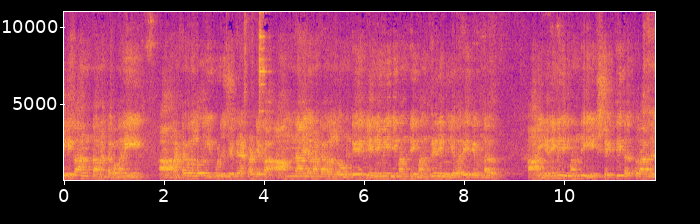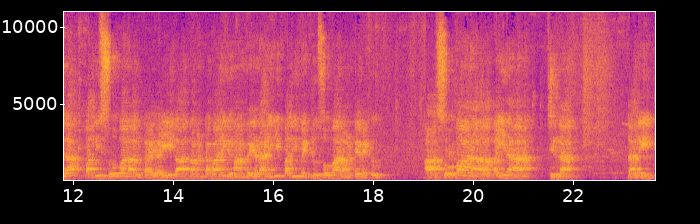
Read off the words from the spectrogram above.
ఏకాంత మంటపం అని ఆ మంటపంలో ఇప్పుడు చెప్పినటువంటి ఒక ఆమ్నాయ మంటపంలో ఉండే ఎనిమిది మంది మంత్రినులు ఎవరైతే ఉన్నారో ఆ ఎనిమిది మంది శక్తి తత్వాలుగా పది సోపానాలు ఉంటాయి. ఆ ఏకాంత మంటపానికి మనం వెళ్ళడానికి పది మెట్లు. సోపానం అంటే మెట్టు. ఆ సోపానాల పైన చిన్న దాని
